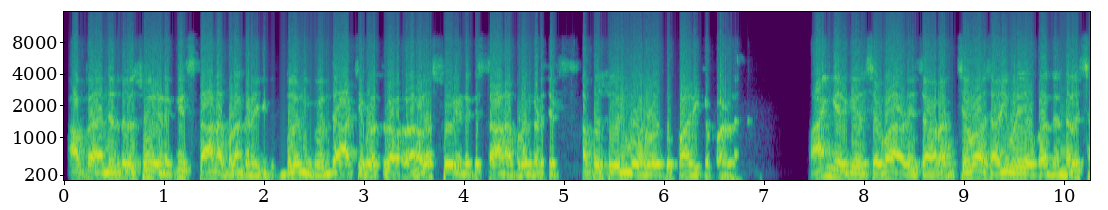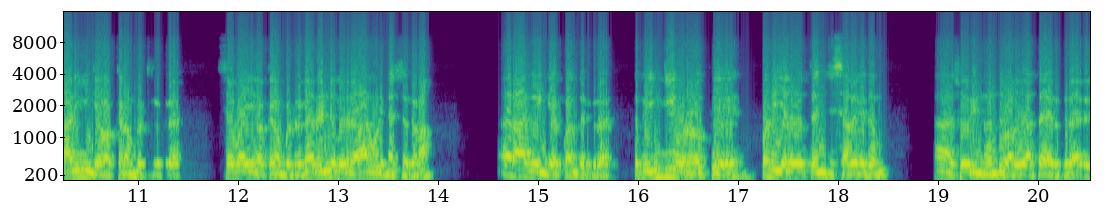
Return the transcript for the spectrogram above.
அப்ப அந்த இடத்துல சூரியனுக்கு ஸ்தான பலம் கிடைக்குது. புதன் இங்க வந்து ஆட்சி பலத்துல வர்றதுனால சூரியனுக்கு ஸ்தான பலம் கிடைச்சிருச்சு. அப்ப சூரியன் ஓரளவுக்கு பாதிக்கப்படல. வாங்கி இருக்கிறது செவ்வாயுடைய சவரம். செவ்வாய் சனி உடைய உட்கார்ந்திருந்தாலும் சனி இங்க வக்கரம் பெற்றிருக்கிறார். செவ்வாயும் வக்கரம் பெற்றிருக்காரு ரெண்டு பேரும் ராகுடி நட்சத்திரம் ராகு இங்க உட்கார்ந்துருக்கிறார். அப்ப இங்கேயும் ஓரளவுக்கு ஒரு எழுபத்தஞ்சு சதவீதம் சூரியன் வந்து வலுவாத்தான் இருக்கிறாரு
